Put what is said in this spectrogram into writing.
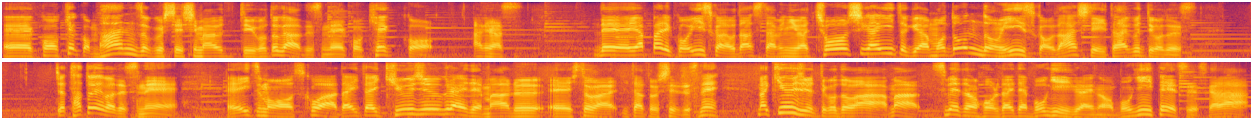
えー、こう結構満足してしまうっていうことがですねこう結構あります。でやっぱりこういいスコアを出すためには調子がいい時はもうどんどんいいスコアを出していただくっていうことです。じゃあ例えばですねえいつもスコア大体90ぐらいで回る、え人がいたとしてですね、まあ、90ってことは、まあ、全てのホール大体ボギーぐらいのボギーペースですから、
